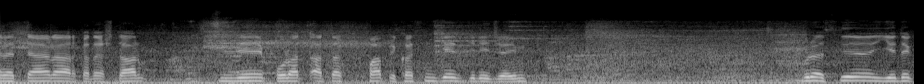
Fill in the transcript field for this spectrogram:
Evet değerli arkadaşlar sizi Polat Atak fabrikasını gezdireceğim. Burası yedek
